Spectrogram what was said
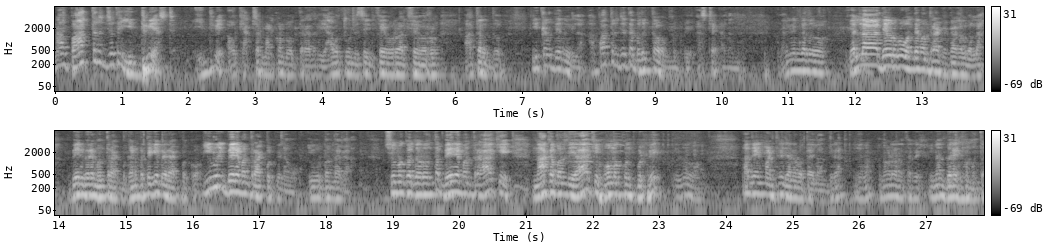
ನಾವು ಪಾತ್ರದ ಜೊತೆ ಇದ್ವಿ ಅಷ್ಟೇ. ಇದ್ವಿ. ಅವ್ರು ಕ್ಯಾಪ್ಚರ್ ಮಾಡ್ಕೊಂಡು ಹೋಗ್ತಾರೆ. ಅದ್ರ ಯಾವತ್ತೂ ಒಂದು ದಿವಸ ಇದು ಫೇವರು ಅದು ಫೇವರು ಆ ಥರದ್ದು ಈ ಥರದ್ದೇನೂ ಇಲ್ಲ. ಆ ಪಾತ್ರದ ಜೊತೆ ಬದುಕ್ತಾ ಹೋಗ್ಬಿಟ್ವಿ ಅಷ್ಟೇ ಅದನ್ನು. ಅಂದರೆ ನಿಮ್ಗದು ಎಲ್ಲ ದೇವ್ರಿಗೂ ಒಂದೇ ಮಂತ್ರ ಹಾಕೋಕ್ಕಾಗಲ್ವಲ್ಲ? ಬೇರೆ ಬೇರೆ ಮಂತ್ರ ಹಾಕ್ಬೇಕು. ಗಣಪತಿಗೆ ಬೇರೆ ಹಾಕ್ಬೇಕು. ಇವ್ರಿಗೆ ಬೇರೆ ಮಂತ್ರ ಹಾಕ್ಬಿಟ್ವಿ ನಾವು ಇವ್ರು ಬಂದಾಗ. ಶಿವಮೊಗ್ಗದವರು ಅಂತ ಬೇರೆ ಮಂತ್ರ ಹಾಕಿ, ನಾಕಬಂದಿ ಹಾಕಿ ಹೋಮಕ್ಕೆ ಕುಂತ್ಬಿಟ್ವಿ. ಇದು ಅದೇನು ಮಾಡ್ತೀರಿ? ಜನ ಗೊತ್ತಾಯಿಲ್ಲ ಅಂತೀರಾ? ಏನೋ? ನೋಡೋಣ ಸರಿ ಇನ್ನೊಂದು ಬೇರೆ ಏನೋ ಮಂತ್ರ.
